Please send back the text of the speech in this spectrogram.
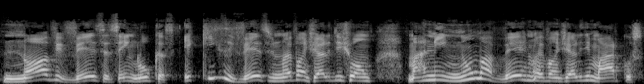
nove vezes em Lucas e quinze vezes no Evangelho de João, mas nenhuma vez no Evangelho de Marcos.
